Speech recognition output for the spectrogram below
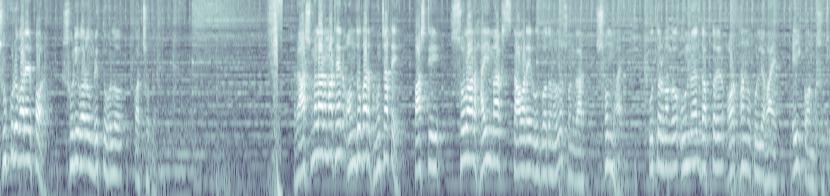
শুক্রবারের পর শনিবারও মৃত্যু হল কচ্ছপের রাসমেলার মাঠের অন্ধকার ঘোঁচাতে পাঁচটি সোলার হাইমার্কস টাওয়ারের উদ্বোধন হলো শনিবার সন্ধ্যায়। উত্তরবঙ্গ উন্নয়ন দপ্তরের অর্থানুকূল্যে হয় এই কর্মসূচি।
